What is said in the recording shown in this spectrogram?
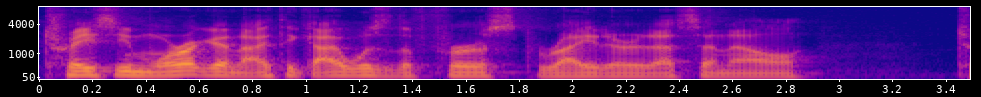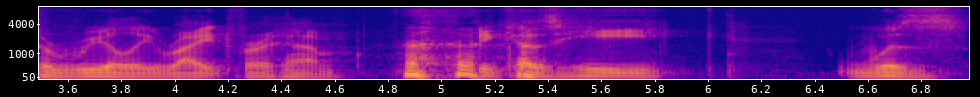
Tracy Morgan, I think I was the first writer at SNL to really write for him because he was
